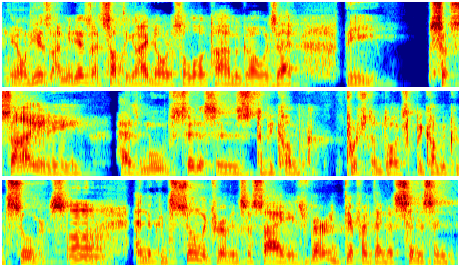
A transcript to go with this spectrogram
you know, and here's, I mean, here's something I noticed a long time ago is that the society has moved citizens to become push them towards becoming consumers. Mm. And the consumer driven society is very different than a citizen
